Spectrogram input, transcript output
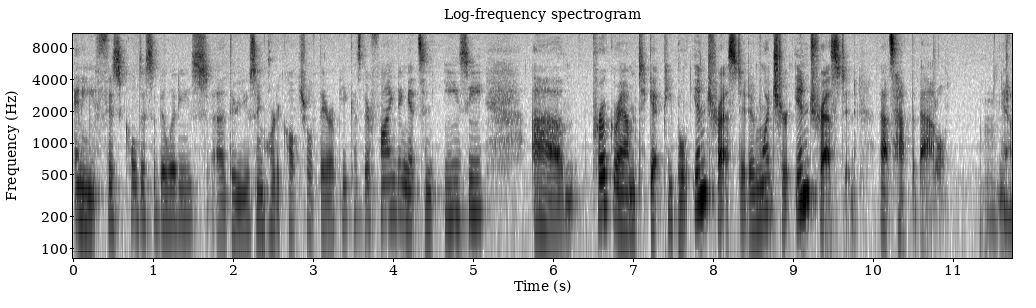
any physical disabilities, uh, they're using horticultural therapy because they're finding it's an easy um, program to get people interested. And once you're interested, that's half the battle. Yeah.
